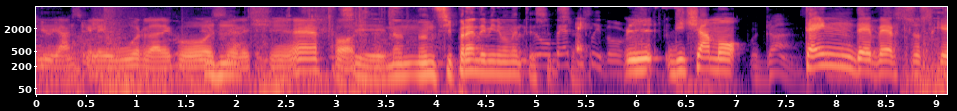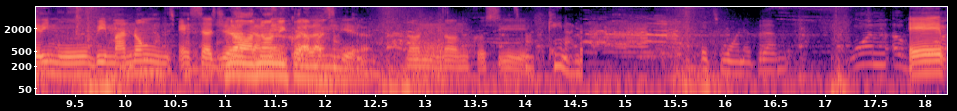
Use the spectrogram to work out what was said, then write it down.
Sì, anche le urla, le cose, Mhm. le scene. È forte. sì, non, non si prende minimamente sul serio. Diciamo, tende verso scary movie, ma non esageratamente No, non in quella maniera. Non, non così. E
